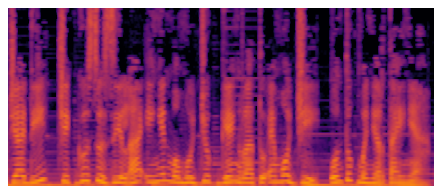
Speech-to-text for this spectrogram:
Jadi, Cikgu Suzila ingin memujuk geng Ratu Emoji untuk menyertainya.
